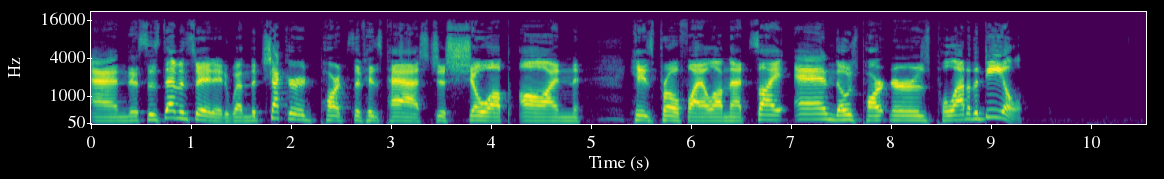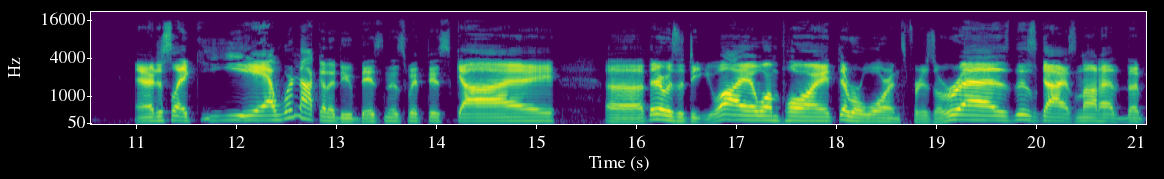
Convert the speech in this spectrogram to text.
And this is demonstrated when the checkered parts of his past just show up on his profile on that site, and those partners pull out of the deal. And are just like, yeah, we're not gonna do business with this guy. Uh, there was a DUI at one point. There were warrants for his arrest. This guy's not had the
